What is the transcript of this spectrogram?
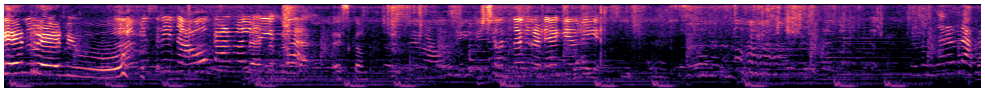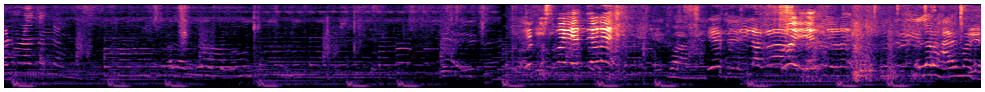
ಏನ್ರೇ ನೀವು? ಎಸ್ಕಮ್ ಎಲ್ಲರೂ ಹಾಯ್ ಮಾಡಿ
